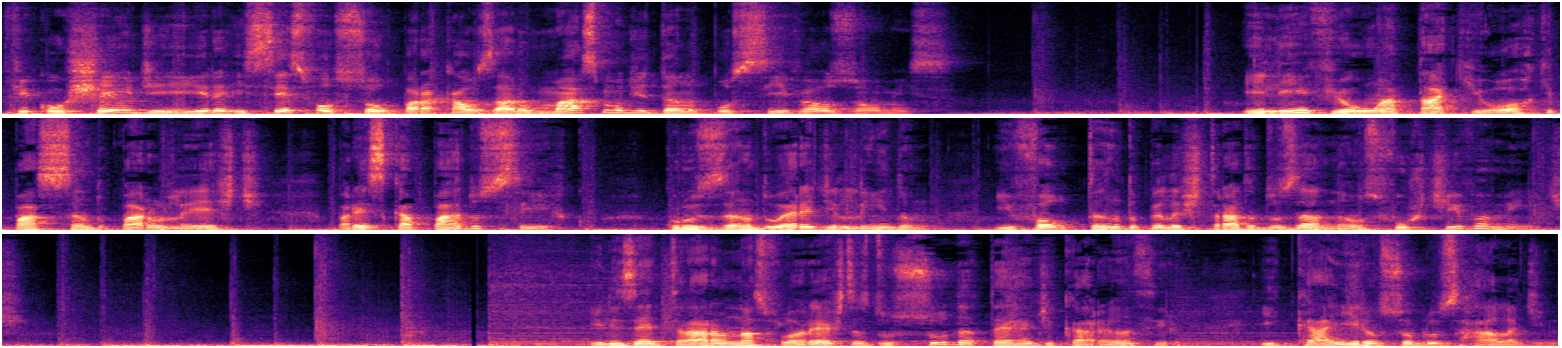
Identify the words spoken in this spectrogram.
ficou cheio de ira e se esforçou para causar o máximo de dano possível aos homens. Ele enviou um ataque orc passando para o leste para escapar do cerco, cruzando Ered Lindon e voltando pela Estrada dos Anãos furtivamente. Eles entraram nas florestas do sul da terra de Caranthir e caíram sobre os Haladin.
